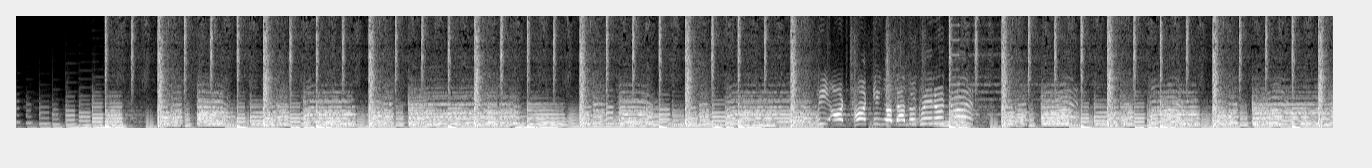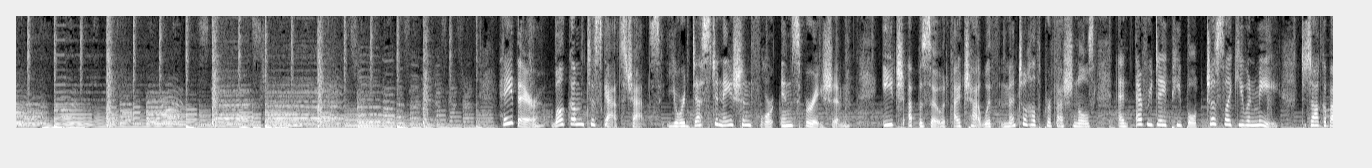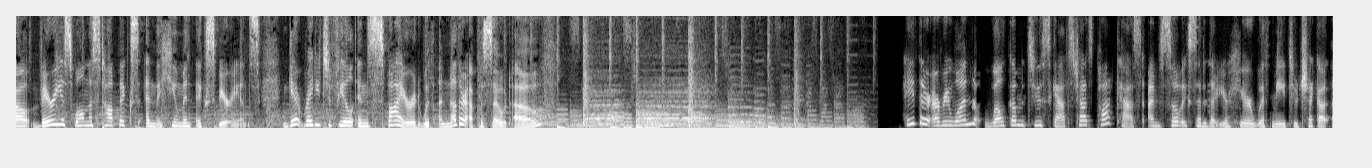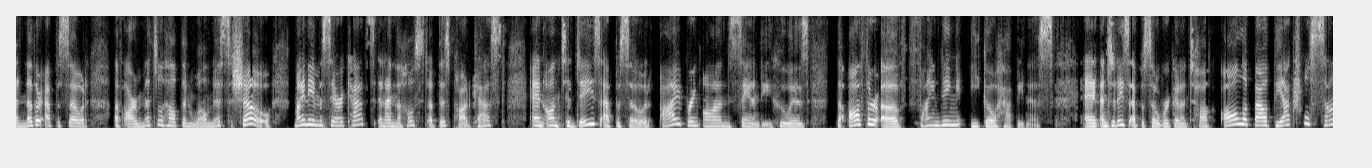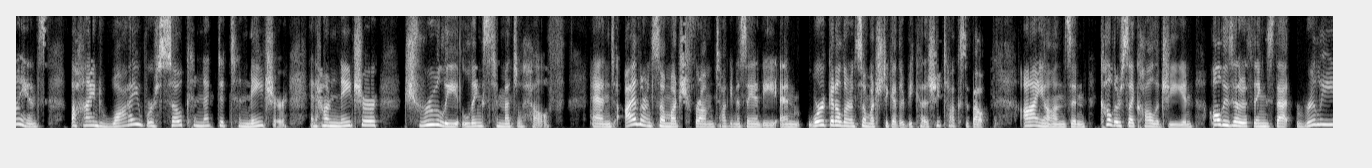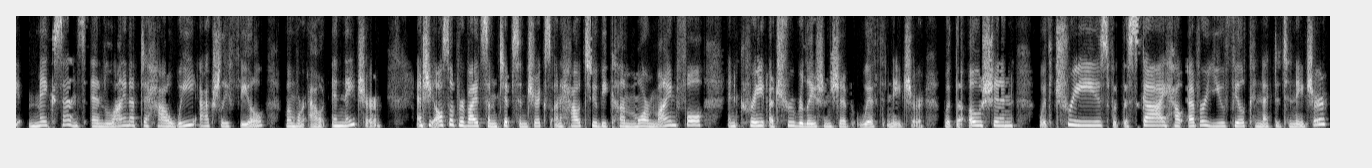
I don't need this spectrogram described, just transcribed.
We Welcome to Skatz Chats, your destination for inspiration. Each episode, I chat with mental health professionals and everyday people just like you and me to talk about various wellness topics and the human experience. Get ready to feel inspired with another episode of. Hey there, everyone. Welcome to Skatz Chats podcast. I'm so excited that you're here with me to check out another episode of our mental health and wellness show. My name is Sarah Katz, and I'm the host of this podcast. And on today's episode, I bring on Sandy, who is the author of Finding Eco Happiness. And in today's episode, we're going to talk all about the actual science behind why we're so connected to nature and how nature truly links to mental health. And I learned so much from talking to Sandy, and we're going to learn so much together because she talks about ions and color psychology and all these other things that really make sense and line up to how we actually feel when we're out in nature. And she also provides some tips and tricks on how to become more mindful and create a true relationship with nature, with the ocean, with trees, with the sky, however you feel connected to nature.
